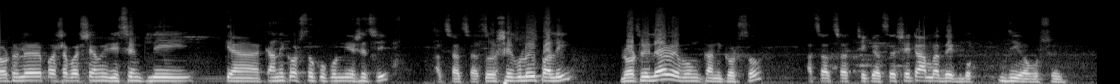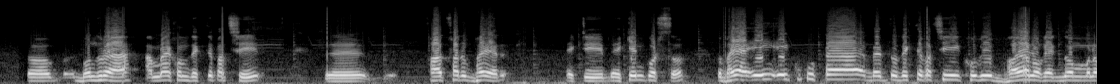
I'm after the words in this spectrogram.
রটুইলারের পাশাপাশি আমি রিসেন্টলি কানিকর্স কুকুর নিয়ে এসেছি। আচ্ছা আচ্ছা তো আচ্ছা। সেগুলোই পালি রটুইলার এবং কানিকর্স আচ্ছা আচ্ছা ঠিক আছে সেটা আমরা দেখব। জি অবশ্যই। তো বন্ধুরা আমরা এখন দেখতে পাচ্ছি ফাহাদ ফারুক ভাইয়ের একটি কেন করছ। তো ভাইয়া এই এই কুকুরটা তো দেখতে পাচ্ছি খুবই ভয়ানক একদম মানে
